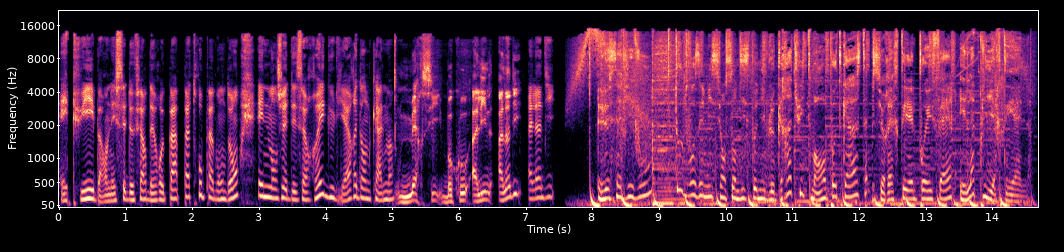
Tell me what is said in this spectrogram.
Et puis, bah, on essaie de faire des repas pas trop abondants et de manger à des heures régulières et dans le calme. Merci beaucoup, Aline. À lundi. À lundi. Le saviez-vous? Toutes vos émissions sont disponibles en podcast sur rtl.fr et l'appli RTL.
